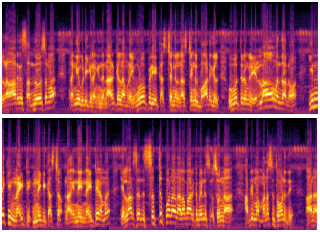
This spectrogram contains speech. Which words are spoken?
எல்லாருக்கும் சந்தோஷமா தண்ணியை குடிக்கிறாங்க. இந்த நாட்கள் நம்மளை இவ்வளோ பெரிய கஷ்டங்கள் நஷ்டங்கள் பாடுகள் உபத்திரங்கள் எல்லாம் வந்தாலும் இன்னைக்கு நைட்டு இன்னைக்கு கஷ்டம். நான் இன்னைக்கு நைட்டே நம்ம எல்லாரும் சேர்ந்து செத்து போனா நலமா இருக்குமேன்னு சொன்னால் சொன்னா அப்படி நம்ம மனசு தோணுது. ஆனா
